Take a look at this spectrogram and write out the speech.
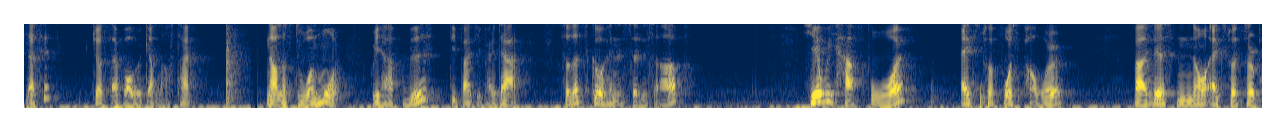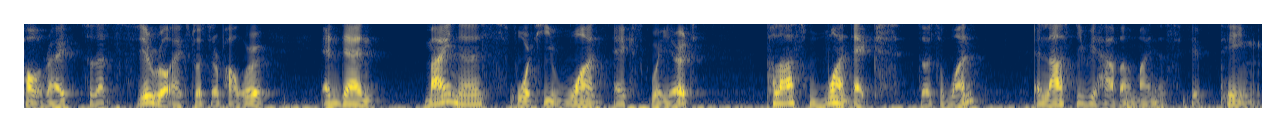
That's it, just like what we got last time. Now let's do one more. We have this divided by that. So let's go ahead and set this up. Here we have 4, x to the fourth power, but there's no x to the third power, right? So that's 0 x to the third power, and then minus 41x squared plus 1x, so it's 1. And lastly, we have a minus 15.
